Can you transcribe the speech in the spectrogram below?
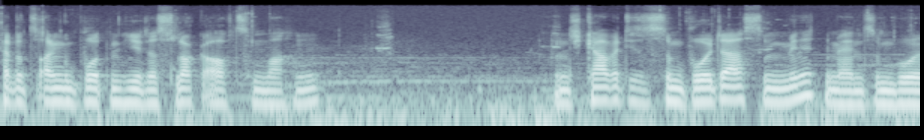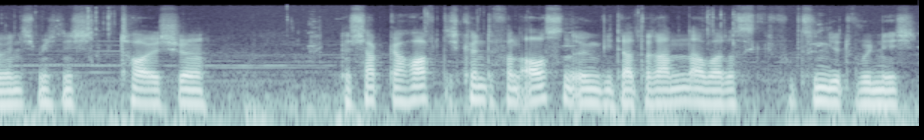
Hat uns angeboten, hier das Lock aufzumachen. Und ich glaube, dieses Symbol da ist ein Minuteman-Symbol, wenn ich mich nicht täusche. Ich habe gehofft, ich könnte von außen irgendwie da dran, aber das funktioniert wohl nicht.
